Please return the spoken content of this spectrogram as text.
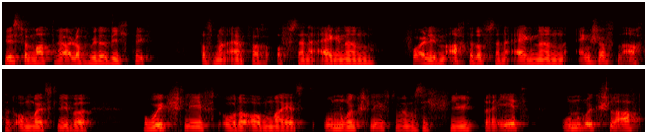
Hier ist beim Material auch wieder wichtig, dass man einfach auf seine eigenen Vorlieben achtet, auf seine eigenen Eigenschaften achtet, ob man jetzt lieber ruhig schläft oder ob man jetzt unruhig schläft und wenn man sich viel dreht, unruhig schlaft,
